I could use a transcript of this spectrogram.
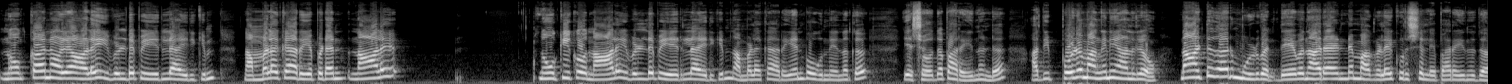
നോക്കാനൊരാളെ ഇവളുടെ പേരിലായിരിക്കും. നമ്മളൊക്കെ അറിയപ്പെടാൻ നാളെ നോക്കിക്കോ നാളെ ഇവളുടെ പേരിലായിരിക്കും നമ്മളൊക്കെ അറിയാൻ പോകുന്നതെന്നൊക്കെ യശോദ പറയുന്നുണ്ട്. അതിപ്പോഴും അങ്ങനെയാണല്ലോ. നാട്ടുകാർ മുഴുവൻ ദേവനാരായണന്റെ മകളെ കുറിച്ചല്ലേ പറയുന്നത്?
